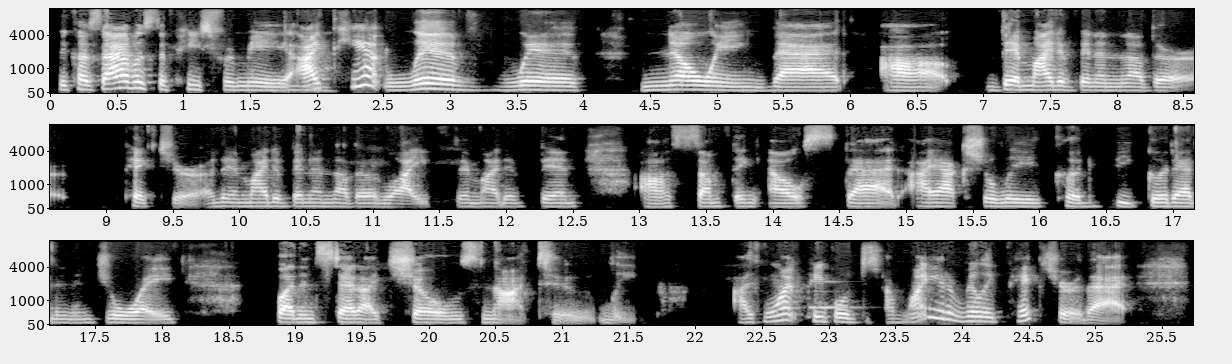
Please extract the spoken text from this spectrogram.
because that was the piece for me. I Mhm. can't live with knowing that uh, there might have been another picture there might have been another life there might have been uh, something else that i actually could be good at and enjoyed but instead i chose not to leap. I want people to, i want you to really picture that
